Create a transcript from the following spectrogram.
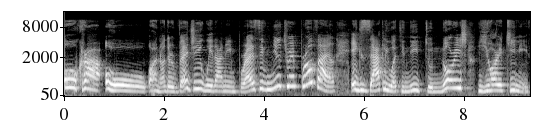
Okra! Oh, another veggie with an impressive nutrient profile. Exactly what you need to nourish your kidneys.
